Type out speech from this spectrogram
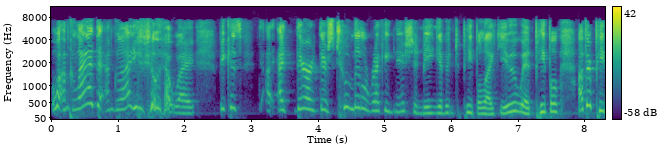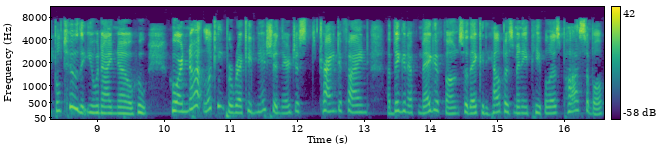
Well, I'm glad that I'm glad you feel that way because I, I, there are there's too little recognition being given to people like you and people other people too that you and I know who who are not looking for recognition. They're just trying to find a big enough megaphone so they can help as many people as possible.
